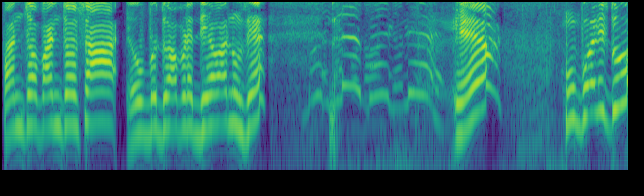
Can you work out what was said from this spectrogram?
પાંચસો પાંચસો સા, એવું બધું આપણે દેવાનું છે. એ હું બોલી તું?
